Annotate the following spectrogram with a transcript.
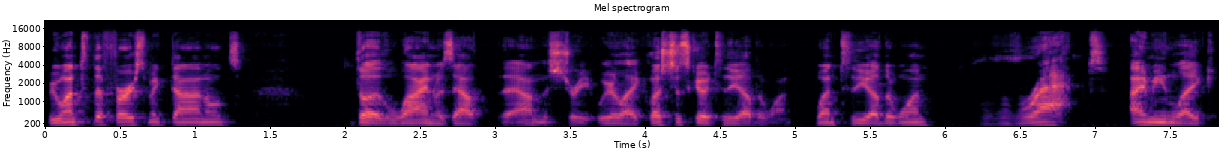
we went to the first McDonald's, the line was out on the street. We were like, let's just go to the other one. Went to the other one, wrapped. I mean, like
